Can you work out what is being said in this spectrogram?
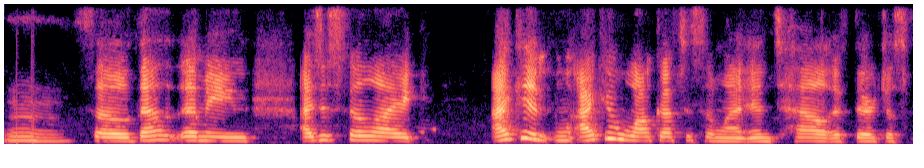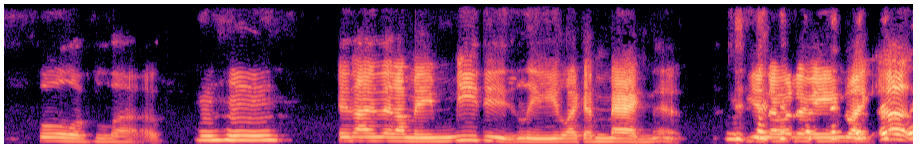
Mm. So that I mean, I just feel like I can I can walk up to someone and tell if they're just full of love. Mm-hmm. And I, then I'm immediately like a magnet you know what I mean? Like, oh,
